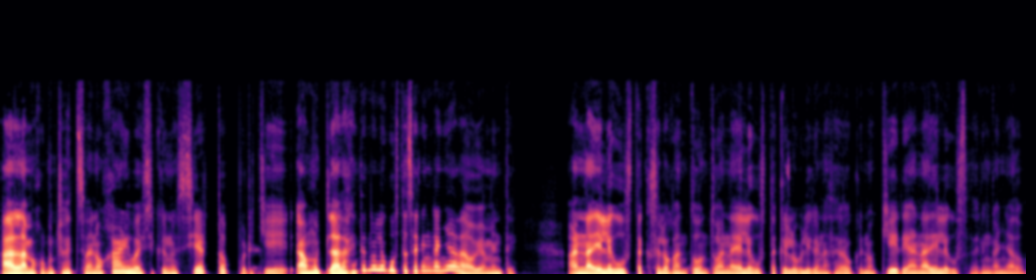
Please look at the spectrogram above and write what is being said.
A lo mejor mucha gente se va a enojar y va a decir que no es cierto, porque a, a la gente no le gusta ser engañada, obviamente. A nadie le gusta que se lo hagan tonto, a nadie le gusta que lo obliguen a hacer algo que no quiere, a nadie le gusta ser engañado.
